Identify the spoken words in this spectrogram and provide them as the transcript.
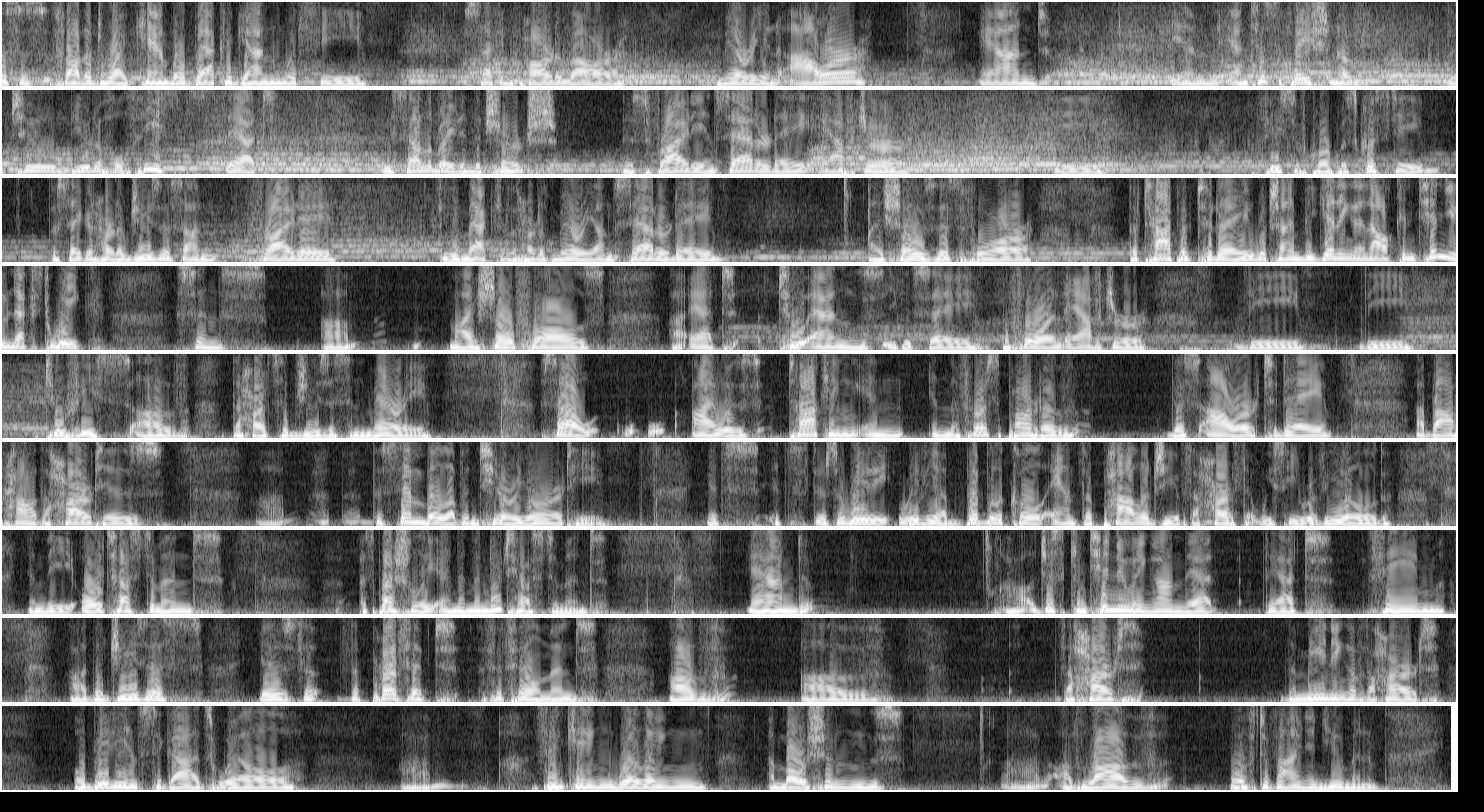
This is Father Dwight Campbell back again with the second part of our Marian Hour. And in anticipation of the two beautiful feasts that we celebrate in the church this Friday and Saturday after the Feast of Corpus Christi, the Sacred Heart of Jesus on Friday, the Immaculate Heart of Mary on Saturday. I chose this for the topic today, which I'm beginning and I'll continue next week since um, my show falls uh, at two ends, you could say, before and after the, the two feasts of the hearts of Jesus and Mary. So I was talking in, in the first part of this hour today about how the heart is uh, the symbol of interiority. It's, it's, there's a really, really a biblical anthropology of the heart that we see revealed in the Old Testament, especially, and in the New Testament. And uh, just continuing on that that theme, uh, Jesus is the, the perfect fulfillment of of the heart, the meaning of the heart, obedience to God's will, um, thinking, willing, emotions uh, of love, both divine and human.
